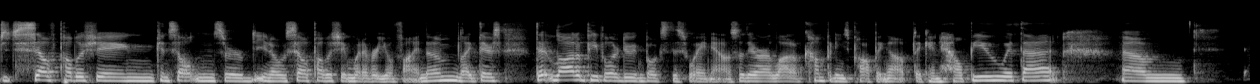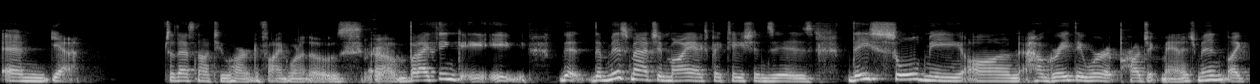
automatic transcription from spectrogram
self-publishing consultants or you know self-publishing whatever you'll find them. Like there's there, a lot of people are doing books this way now. So there are a lot of companies popping up that can help you with that. Um, and yeah so that's not too hard to find one of those. Okay. Um, but I think it, the the mismatch in my expectations is they sold me on how great they were at project management. Like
